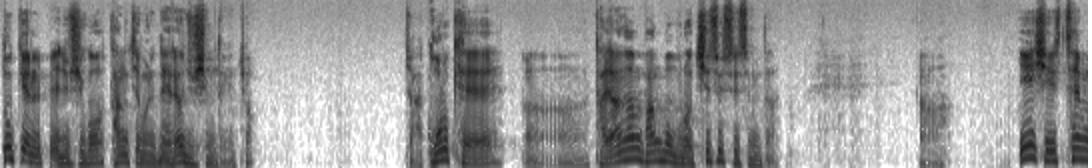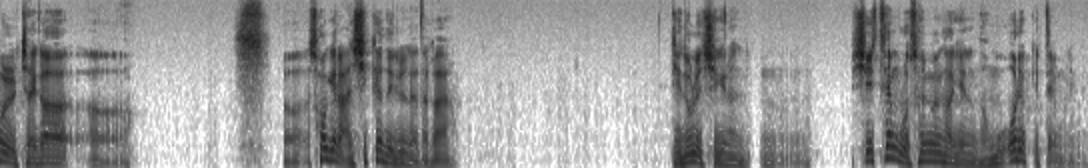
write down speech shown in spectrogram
두께를 빼주시고 당점을 내려주시면 되겠죠 자 그렇게 어, 다양한 방법으로 치실 수 있습니다 어, 이 시스템을 제가 어, 어, 소개를 안 시켜드리려다가 뒤돌려치기는 음, 시스템으로 설명하기에는 너무 어렵기 때문입니다.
